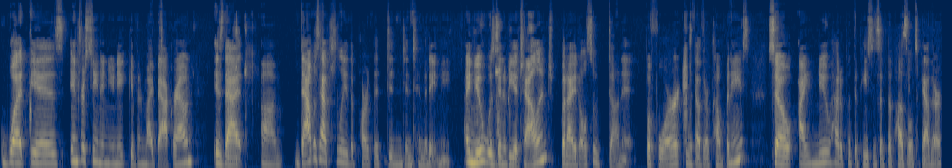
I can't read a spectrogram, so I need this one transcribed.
what is interesting and unique given my background is that um, that was actually the part that didn't intimidate me. I knew it was going to be a challenge, but I had also done it before with other companies. So I knew how to put the pieces of the puzzle together.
